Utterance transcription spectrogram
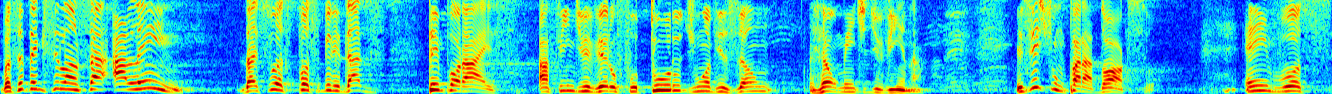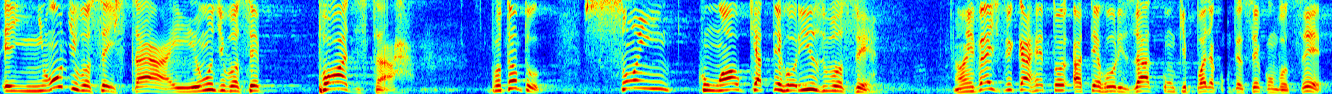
Você tem que se lançar além das suas possibilidades temporais, a fim de viver o futuro de uma visão realmente divina. Existe um paradoxo em, você, em onde você está e onde você pode estar. Portanto, sonhe com algo que aterrorize você. Ao invés de ficar aterrorizado com o que pode acontecer com você,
